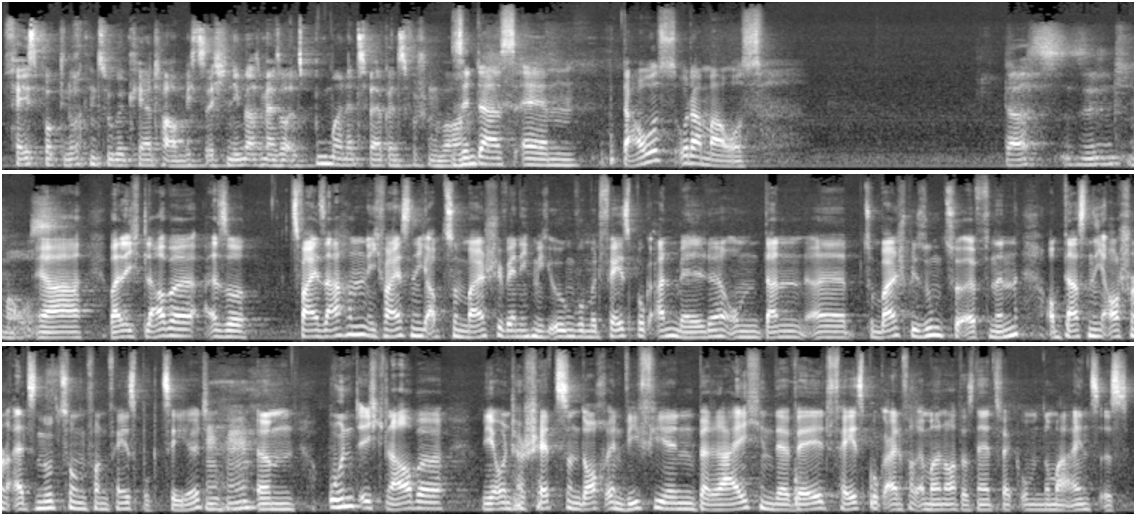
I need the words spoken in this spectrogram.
Facebook den Rücken zugekehrt haben. Ich, ich nehme das mehr so als Boomer-Netzwerk inzwischen wahr. Sind das ähm, DAUs oder Maus? Das sind Maus. Ja, weil ich glaube, also zwei Sachen. Ich weiß nicht, ob zum Beispiel, wenn ich mich irgendwo mit Facebook anmelde, um dann äh, zum Beispiel Zoom zu öffnen, ob das nicht auch schon als Nutzung von Facebook zählt. Mhm. Ähm, und ich glaube, wir unterschätzen doch, in wie vielen Bereichen der Welt Facebook einfach immer noch das Netzwerk um Nummer eins ist,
